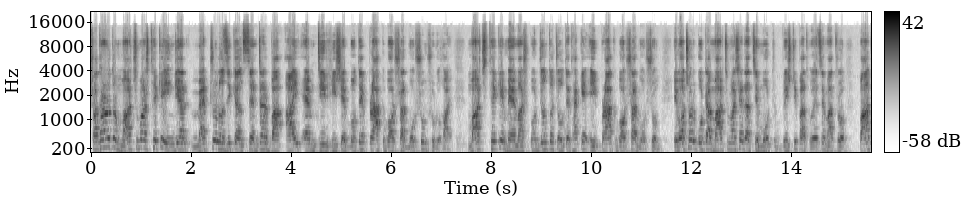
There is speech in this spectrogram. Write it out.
সাধারণত মার্চ মাস থেকে ইন্ডিয়ান মেট্রোলজিক্যাল সেন্টার বা আইএমটির হিসেব মতে প্রাক বর্ষার মরশুম শুরু হয়। মার্চ থেকে মে মাস পর্যন্ত চলতে থাকে এই প্রাক বর্ষার মরশুম। এবছর গোটা মার্চ মাসে রাজ্যে মোট বৃষ্টিপাত হয়েছে মাত্র পাঁচ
